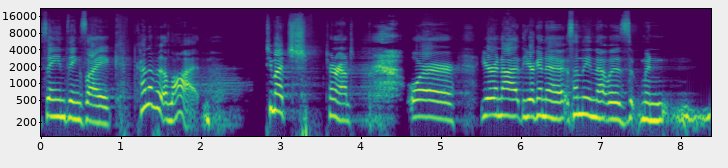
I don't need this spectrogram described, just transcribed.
saying things like kind of a lot. Too much, turn around. Or you're not, you're gonna, something that was when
